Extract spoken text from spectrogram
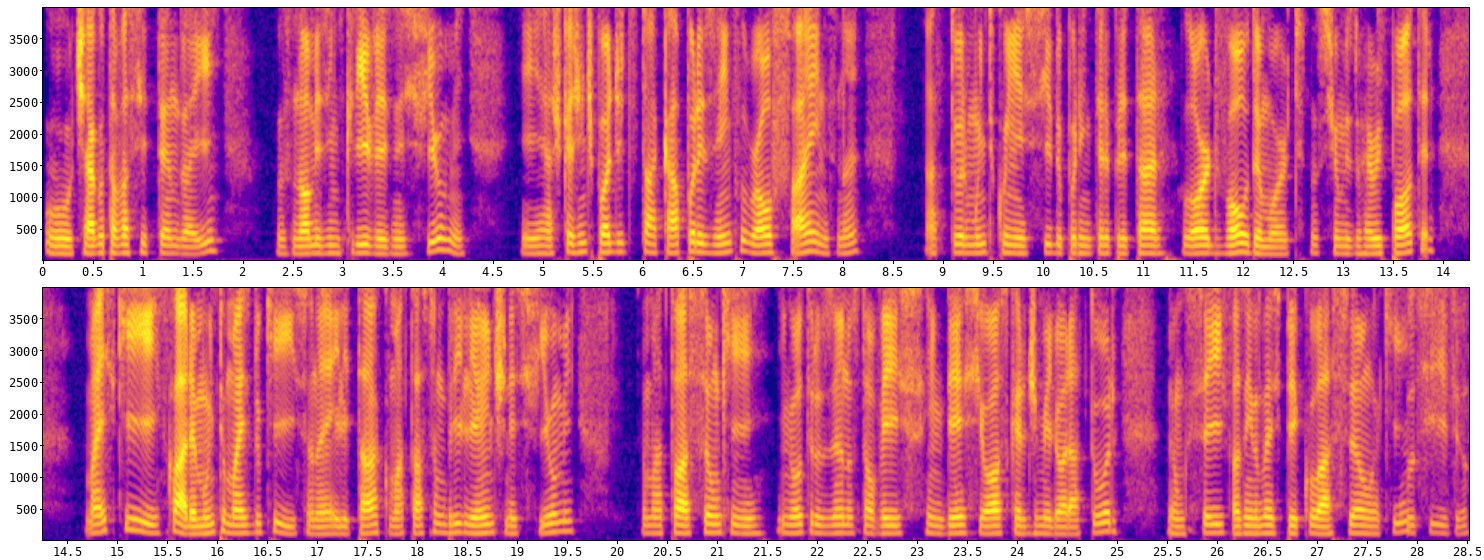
o Thiago estava citando aí os nomes incríveis nesse filme, e acho que a gente pode destacar, por exemplo, Ralph Fiennes, né? Ator muito conhecido por interpretar Lord Voldemort nos filmes do Harry Potter, mas que, claro, é muito mais do que isso, né? Ele tá com uma atuação brilhante nesse filme, uma atuação que em outros anos talvez rendesse Oscar de melhor ator, não sei, fazendo uma especulação aqui. Possível.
